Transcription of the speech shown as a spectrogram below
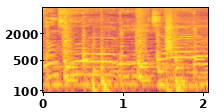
Don't you worry, child.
